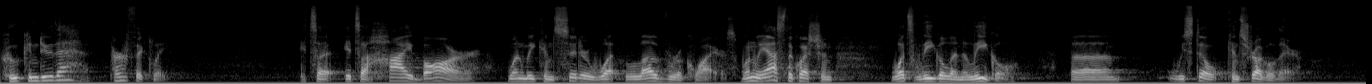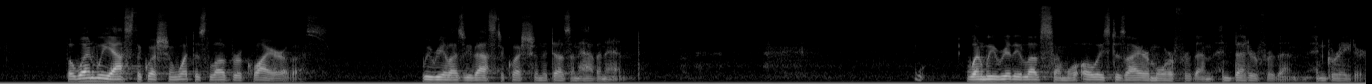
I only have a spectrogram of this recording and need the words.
who can do that perfectly? It's a, it's a high bar when we consider what love requires. When we ask the question, what's legal and illegal, uh, we still can struggle there. But when we ask the question, what does love require of us? We realize we've asked a question that doesn't have an end. When we really love someone, we'll always desire more for them and better for them and greater.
